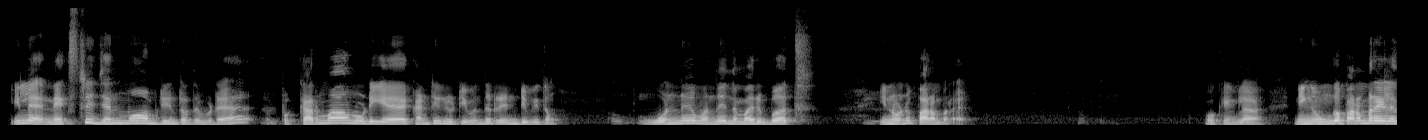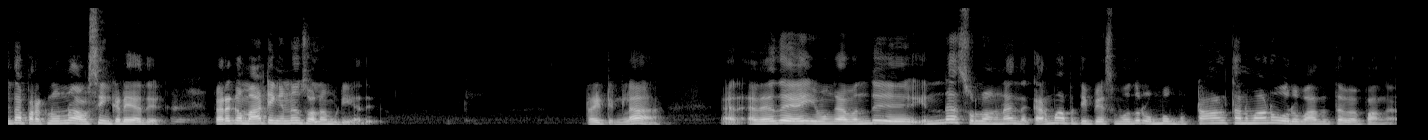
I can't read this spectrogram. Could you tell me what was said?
இல்லை நெக்ஸ்ட் ஜென்மம் அப்படின்றத விட இப்போ கர்மானுடைய கண்டினியூட்டி வந்து ரெண்டு விதம். ஓகே. ஒன்று வந்து இந்த மாதிரி பர்த் இன்னொன்று பரம்பரை. ஓகேங்களா? நீங்கள் உங்கள் பரம்பரையில தான் பிறக்கணும்னு அவசியம் கிடையாது. பிறக்க மாட்டீங்கன்னு சொல்ல முடியாது. ரைட்டுங்களா? அதாவது இவங்க வந்து என்ன சொல்லுவாங்கன்னா இந்த கர்மா பற்றி பேசும்போது ரொம்ப முட்டாள்தனமான ஒரு வாதத்தை வைப்பாங்க.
